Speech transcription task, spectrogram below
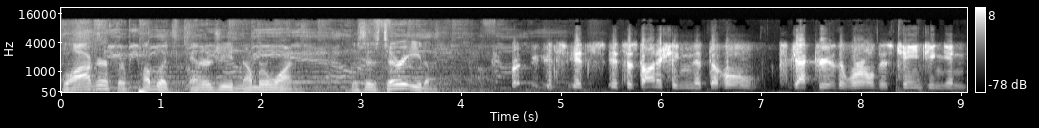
blogger for Public Energy Number One. This is Terry Etam. It's it's it's astonishing that the whole trajectory of the world is changing in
